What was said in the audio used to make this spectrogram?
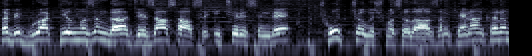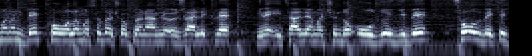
tabi Burak Yılmaz'ın da ceza sahası içerisinde çok çalışması lazım. Kenan Karaman'ın bek kovalaması da çok önemli. Özellikle yine İtalya maçında olduğu gibi sol beki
